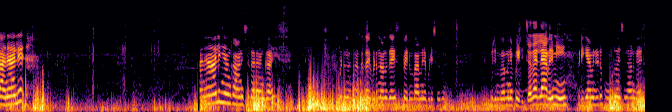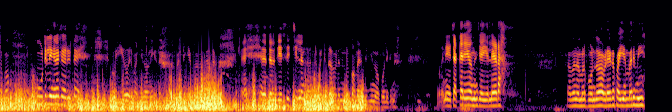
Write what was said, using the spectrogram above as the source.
കനാൽ കനാൽ ഞാൻ കാണിച്ചു തരാം ഗൈസ് ഇവിടെ നിന്ന് കണ്ടത് ഇവിടെ നിന്നാണ് ഗൈസ് പെരുമ്പാമ്പിനെ പിടിച്ചത്. പെരുമ്പാമ്പിനെ പിടിച്ചതല്ല. അവർ മീൻ പിടിക്കാൻ വേണ്ടിയിട്ട് കൂട് വെച്ചതാണ് ഗൈസ് അപ്പോൾ കൂട്ടിലിങ്ങനെ കയറിയിട്ടേ അയ്യോ ഒരു പട്ടി തോന്നിക്കുന്നത് പട്ടിക്ക് എത്ര ജസിച്ചില്ലെന്ന് തോന്നുന്നു പട്ടി അവിടെ നിന്ന് കൊമരം തിരിഞ്ഞ് നോക്കൊണ്ടിരിക്കുന്നത് അവനെ ചക്കരയൊന്നും ചെയ്യല്ലേടാ. അപ്പോൾ നമ്മൾ പോകുന്നത് അവിടെയൊക്കെ പയ്യന്മാർ മീൻ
